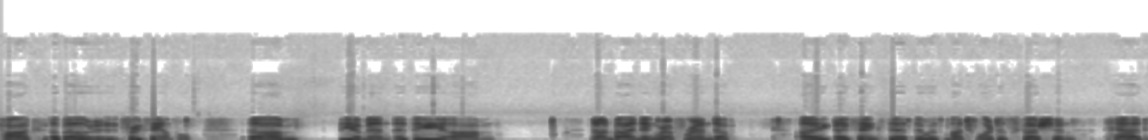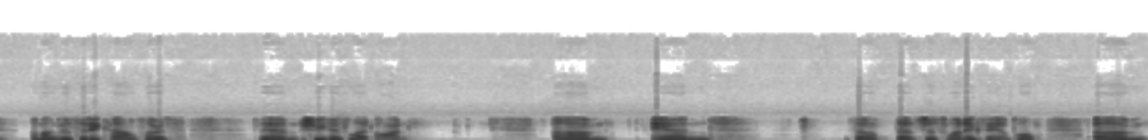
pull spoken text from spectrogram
talk about, for example, um, the amend the um, non-binding referenda. I, I think that there was much more discussion had among the city councilors than she has let on, um, and so that's just one example. Um,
